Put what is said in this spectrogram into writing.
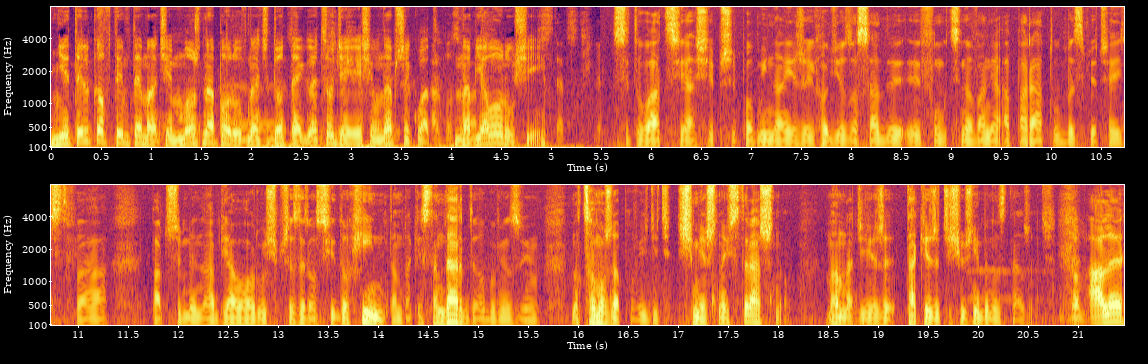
nie tylko w tym temacie można porównać do tego, co dzieje się na przykład na Białorusi. Sytuacja się przypomina, jeżeli chodzi o zasady y, funkcjonowania aparatu bezpieczeństwa. Patrzymy na Białoruś przez Rosję do Chin. Tam takie standardy obowiązują. No co można powiedzieć? Śmieszno i straszno. Mam nadzieję, że takie rzeczy się już nie będą zdarzać. Ale,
